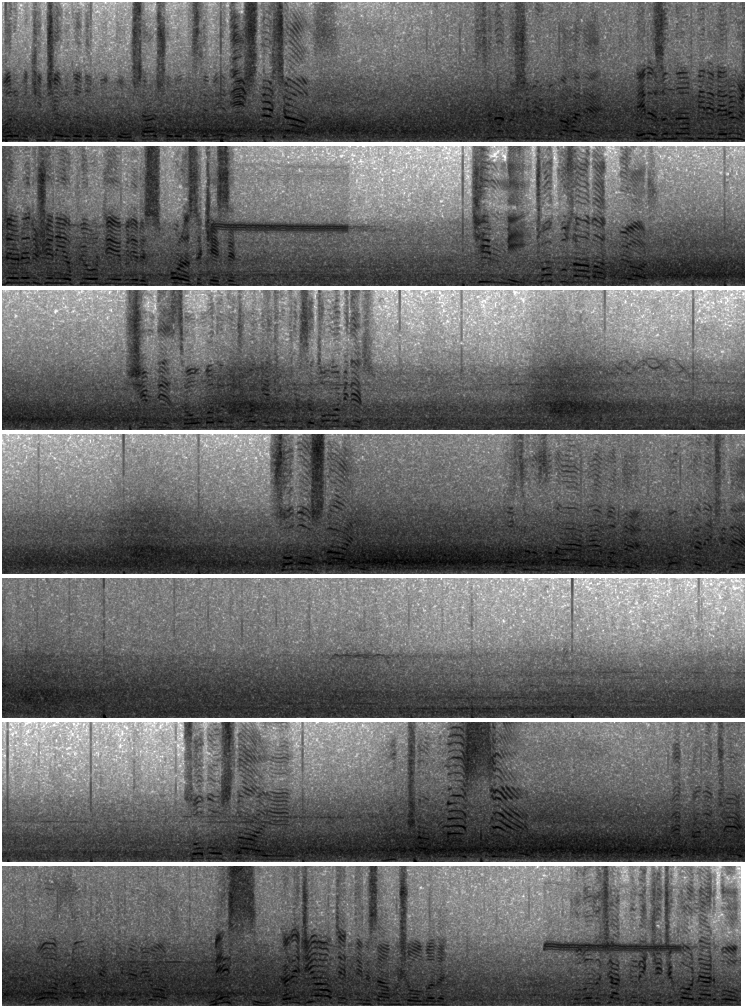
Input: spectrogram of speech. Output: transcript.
Umarım ikinci yarıda da bu görsel şöleni izlemeye İşte şans. Sıra dışı bir müdahale. en azından birileri üzerine düşeni yapıyor diyebiliriz. Orası kesin. Kim mi? Çok uzağa bakmıyor. Şimdi savunmadan hücuma geçme fırsatı olabilir. Soboslay. Pasın hızını ayarlayamadı. Top kalecide. Soboslay. Mükemmel Messi. Ve kaleci muazzam tepki veriyor. Messi kaleciyi alt ettiğini sanmış olmalı. Kullanacakları ikinci korner bu.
